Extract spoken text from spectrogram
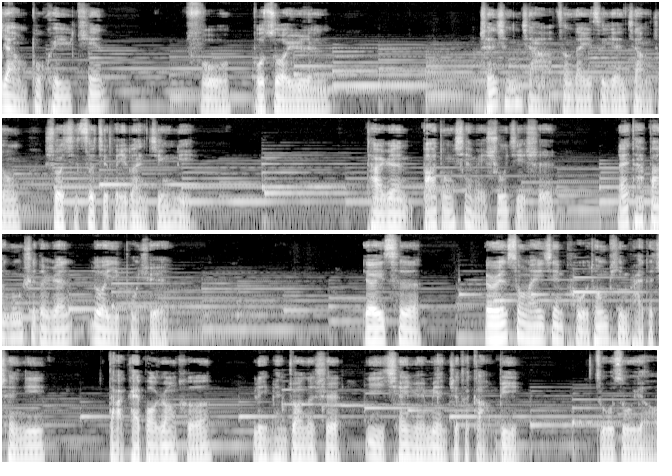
养不愧于天，福不作于人。陈行甲曾在一次演讲中说起自己的一段经历。他任巴东县委书记时，来他办公室的人络绎不绝。有一次，有人送来一件普通品牌的衬衣，打开包装盒，里面装的是一千元面值的港币，足足有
